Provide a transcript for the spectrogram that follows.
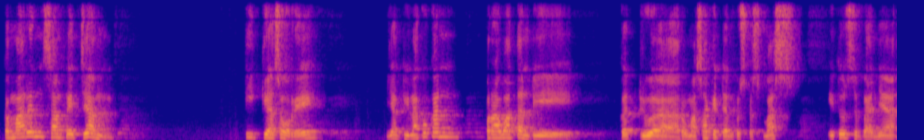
Kemarin sampai jam 3 sore yang dilakukan perawatan di kedua rumah sakit dan puskesmas itu sebanyak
